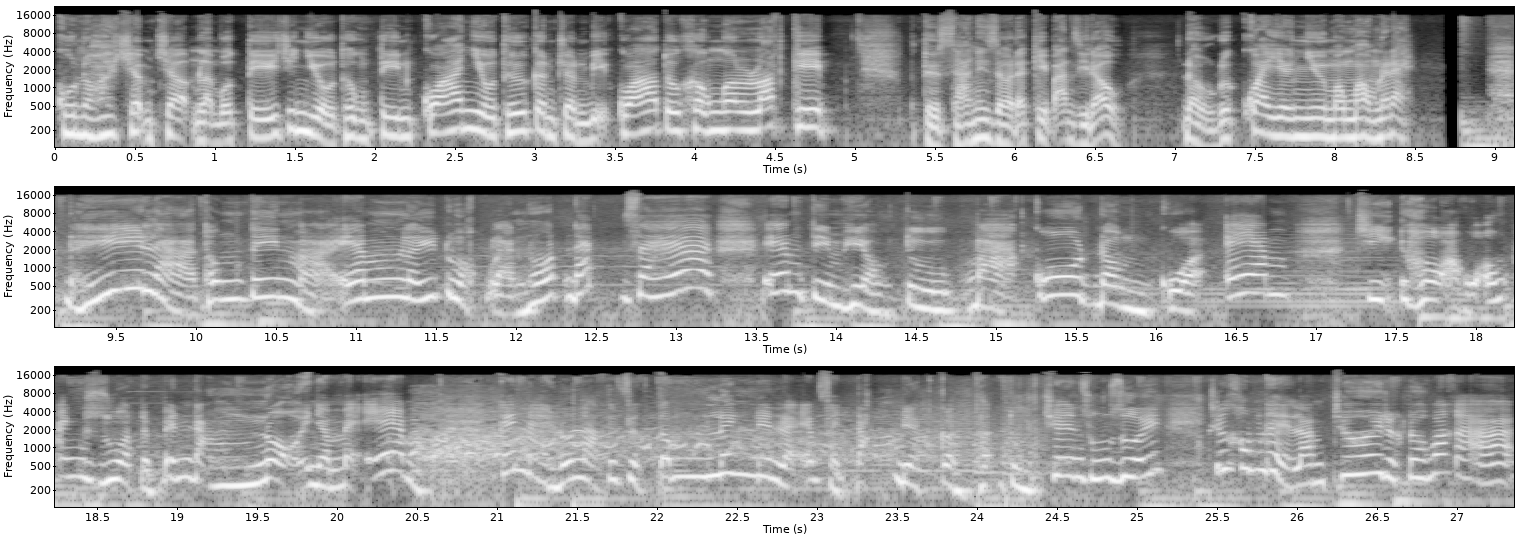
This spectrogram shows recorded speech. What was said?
Cô nói chậm chậm là một tí Chứ nhiều thông tin quá Nhiều thứ cần chuẩn bị quá Tôi không loát kịp. Từ sáng đến giờ đã kịp ăn gì đâu. Đầu cứ quay như mong mong thế này Đấy là thông tin mà em lấy được là nó đắt giá. Em tìm hiểu từ bà cô đồng của em. Chị họ của ông anh ruột ở bên đằng nội nhà mẹ em. Cái này nó là cái việc tâm linh nên là em phải đặc biệt cẩn thận từ trên xuống dưới Chứ không thể làm chơi được đâu bác ạ.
